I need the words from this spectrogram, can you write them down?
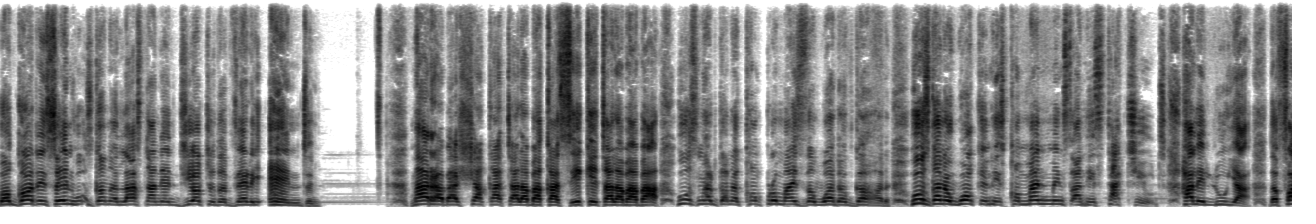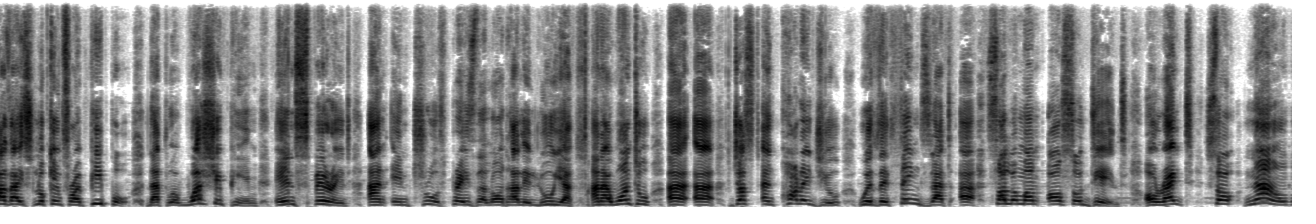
But God is saying, Who's going to last and endure to the very end? Who's not going to compromise the word of God? Who's going to walk in his commandments and his statutes? Hallelujah. The Father is looking for a people that will worship him in spirit and in truth. Praise the Lord. Hallelujah. And I want to uh, uh, just encourage you with the things that uh, Solomon also did. All right. So now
